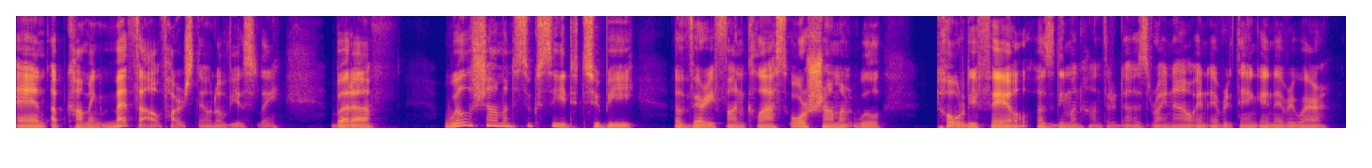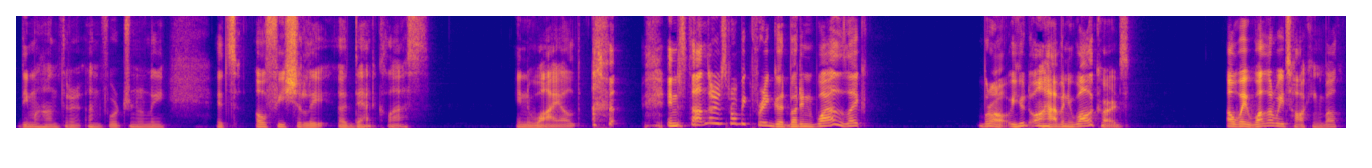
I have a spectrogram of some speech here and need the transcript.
and upcoming meta of Hearthstone, obviously. But uh, will Shaman succeed to be a very fun class, or Shaman will totally fail as Demon Hunter does right now and everything and everywhere. Demon Hunter, unfortunately, it's officially a dead class in Wild. in Standard, it's probably pretty good, but in Wild, like, bro, you don't have any wild cards. Oh, wait, what are we talking about?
